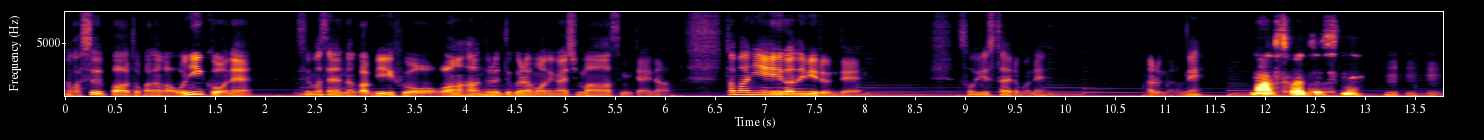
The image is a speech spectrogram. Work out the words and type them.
なんかスーパーとかなんかお肉をねすいませんなんかビーフを 100g お願いしますみたいなたまに映画で見るんでそういうスタイルもねあるんだろうねまあ、そうですね。うんうんうん。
